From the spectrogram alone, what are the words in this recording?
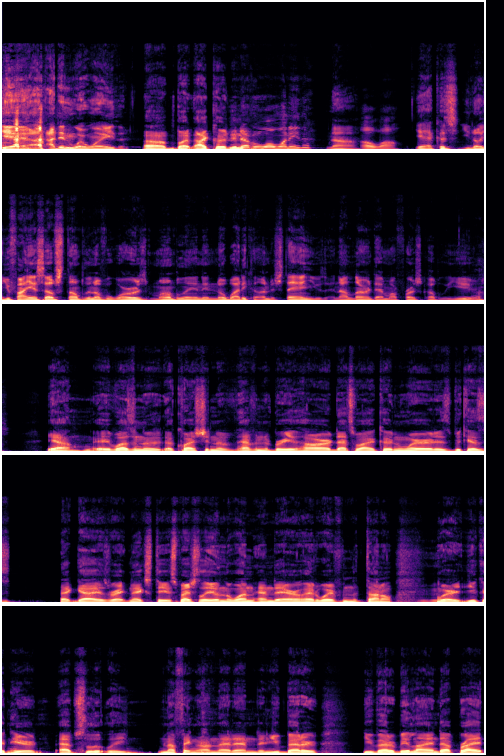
Yeah, I, I didn't wear one either. uh, but I couldn't. You never wore one either? Nah. Oh, wow. Yeah, because you know you find yourself stumbling over words, mumbling, and nobody can understand you. And I learned that my first couple of years. Yeah, it wasn't a, a question of having to breathe hard. That's why I couldn't wear it. Is because that guy is right next to you, especially on the one end of Arrowhead, away from the tunnel, where you can hear absolutely nothing on that end, and you better you better be lined up right,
